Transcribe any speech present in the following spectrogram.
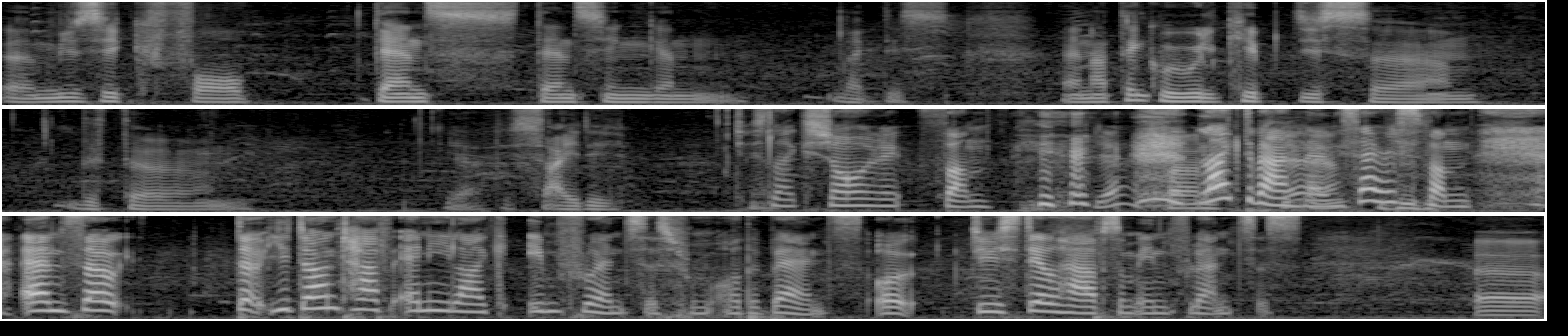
uh, music for dance, dancing, and like this. And I think we will keep this, um, this, um, yeah, this idea. Just like genre fun. yeah, fun. like the band Yeah. name, Sarah's fun. And so, do, you don't have any like influences from other bands, or do you still have some influences? Uh,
